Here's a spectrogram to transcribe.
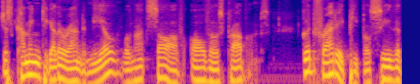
Just coming together around a meal will not solve all those problems. Good Friday people see that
